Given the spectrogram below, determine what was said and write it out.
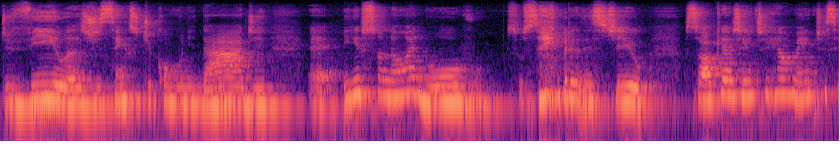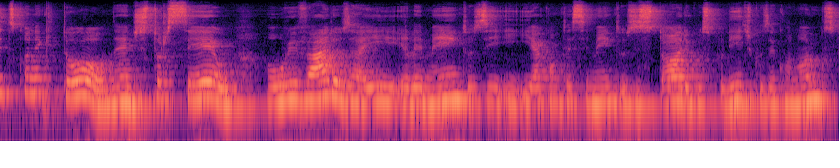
de vilas, de senso de comunidade, é, isso não é novo, isso sempre existiu. Só que a gente realmente se desconectou, né? distorceu. Houve vários aí elementos e, e, e acontecimentos históricos, políticos, econômicos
